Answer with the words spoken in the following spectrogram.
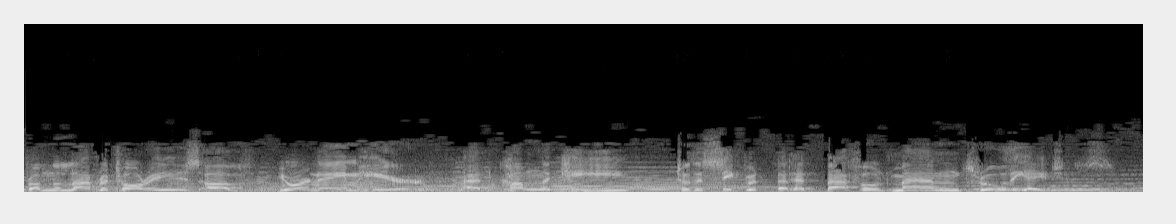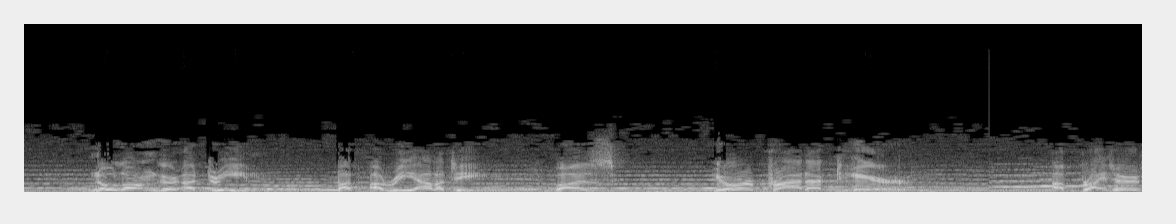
From the laboratories of Your name here. had come the key to the secret that had baffled man through the ages. No longer a dream, but a reality was Your product here. a brighter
